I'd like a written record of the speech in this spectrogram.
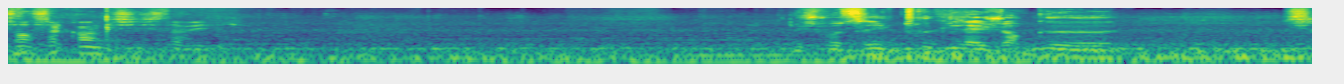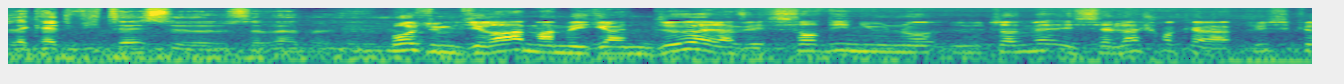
156 t'avais dit. Je pensais que le truc, il a genre que. La 4 vitesses, euh, ça va. Bon, tu me diras, ma Mégane 2, elle avait 110 Nm et celle-là, je crois qu'elle a plus que.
